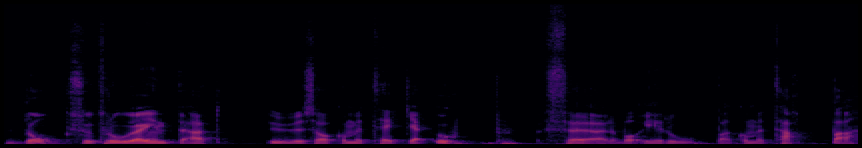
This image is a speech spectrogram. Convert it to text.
Dock så tror jag inte att USA kommer täcka upp för vad Europa kommer tappa.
